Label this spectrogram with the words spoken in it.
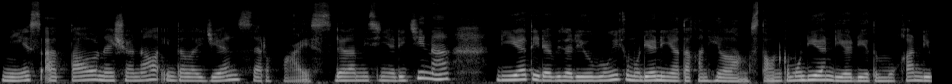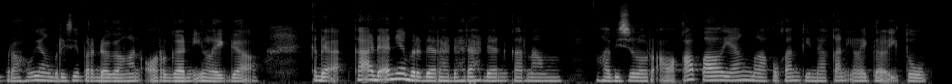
NIS atau National Intelligence Service. Dalam misinya di Cina, dia tidak bisa dihubungi kemudian dinyatakan hilang. Setahun kemudian dia ditemukan di perahu yang berisi perdagangan organ ilegal. Keadaannya berdarah-darah dan karena menghabisi seluruh awak kapal yang melakukan tindakan ilegal itu.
